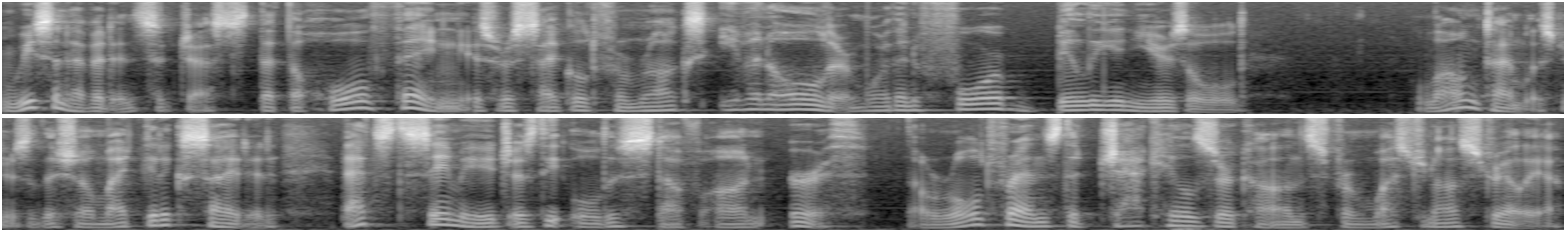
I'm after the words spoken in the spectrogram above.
Recent evidence suggests that the whole thing is recycled from rocks even older, more than 4 billion years old. Longtime listeners of the show might get excited. That's the same age as the oldest stuff on Earth. Our old friends, the Jack Hills zircons from Western Australia.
